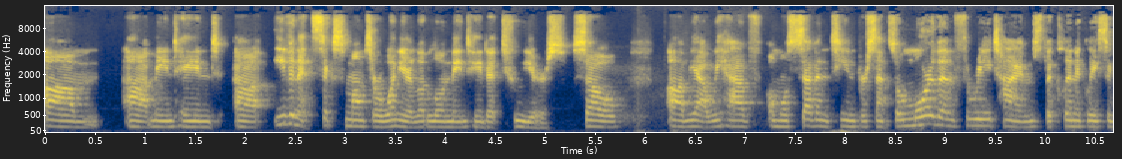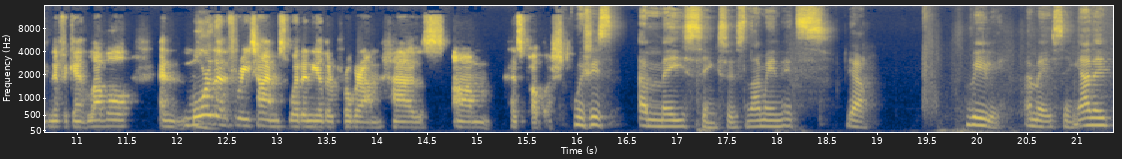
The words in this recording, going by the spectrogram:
um, uh, maintained uh, even at six months or one year, let alone maintained at two years. So, um, yeah, we have almost 17%. So, more than three times the clinically significant level, and more than three times what any other program has um, has published. which is amazing, Susan. I mean, it's yeah, really amazing, and it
